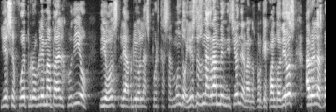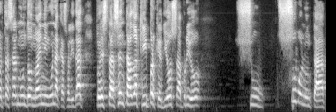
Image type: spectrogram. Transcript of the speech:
y ese fue el problema para el judío. Dios le abrió las puertas al mundo. Y esto es una gran bendición, hermanos, porque cuando Dios abre las puertas al mundo no hay ninguna casualidad. Tú estás sentado aquí porque Dios abrió su, su voluntad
